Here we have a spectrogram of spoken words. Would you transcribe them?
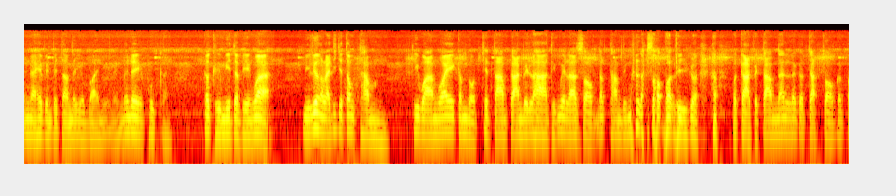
นไงให้เป็นไปตามนโยบายนี้เลยไม่ได้พูดกัน ก็คือมีแต่เพียงว่ามีเรื่องอะไรที่จะต้องทำ ที่วางไว้กำหนด เช่นตามการเวลาถึงเวลาสอบนักธรรมถึงเวลาสอบบาลีก็ประกาศไปตามนั้น แล้วก็จัดสอบกันไป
